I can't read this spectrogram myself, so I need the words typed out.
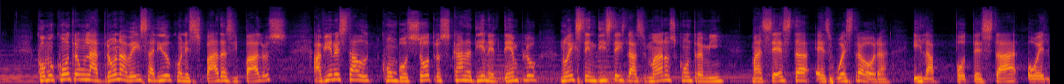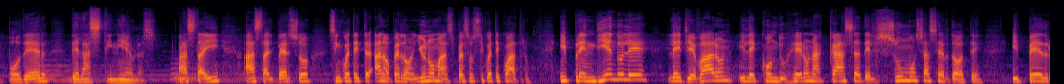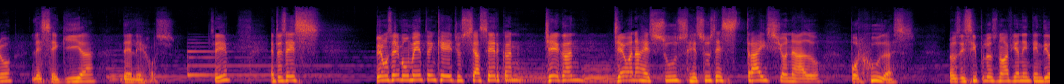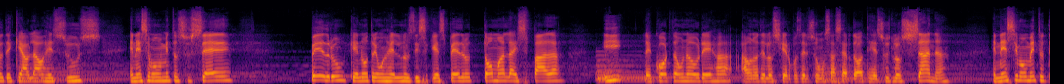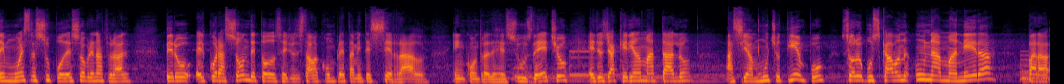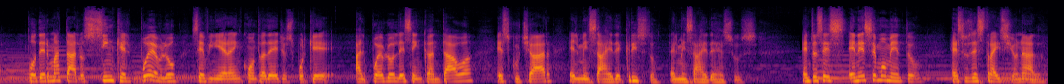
Como contra un ladrón habéis salido con espadas y palos, habiendo estado con vosotros cada día en el templo, no extendisteis las manos contra mí, mas esta es vuestra hora y la potestad o el poder de las tinieblas. Hasta ahí, hasta el verso 53. Ah, no, perdón, y uno más, verso 54. Y prendiéndole, le llevaron y le condujeron a casa del sumo sacerdote. Y Pedro le seguía de lejos. ¿Sí? Entonces, vemos el momento en que ellos se acercan, llegan, llevan a Jesús. Jesús es traicionado por Judas. Los discípulos no habían entendido de qué hablaba Jesús. En ese momento sucede Pedro, que en otro evangelio nos dice que es Pedro, toma la espada y le corta una oreja a uno de los siervos del sumo sacerdote. Jesús lo sana. En ese momento demuestra su poder sobrenatural, pero el corazón de todos ellos estaba completamente cerrado en contra de Jesús. De hecho, ellos ya querían matarlo hacía mucho tiempo, solo buscaban una manera para poder matarlo sin que el pueblo se viniera en contra de ellos, porque al pueblo les encantaba escuchar el mensaje de Cristo, el mensaje de Jesús. Entonces, en ese momento, Jesús es traicionado.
